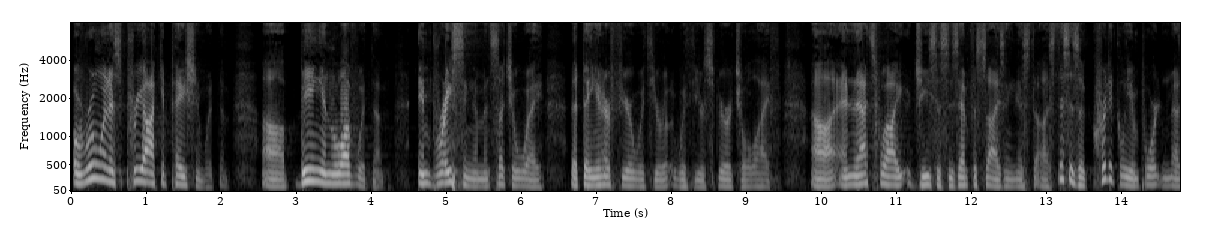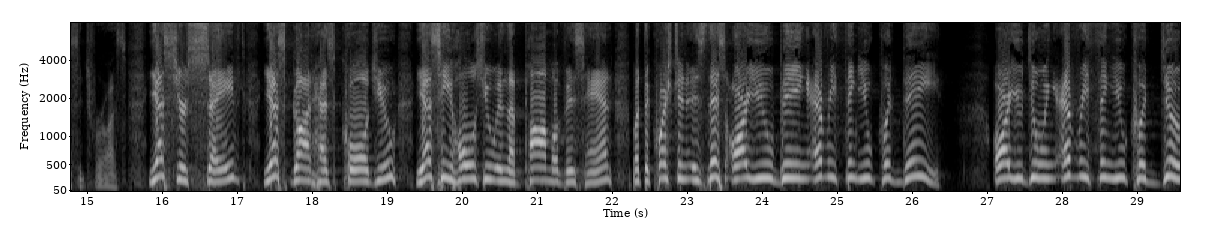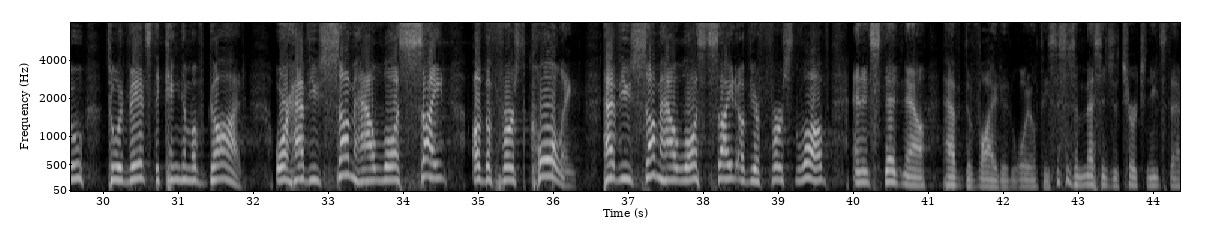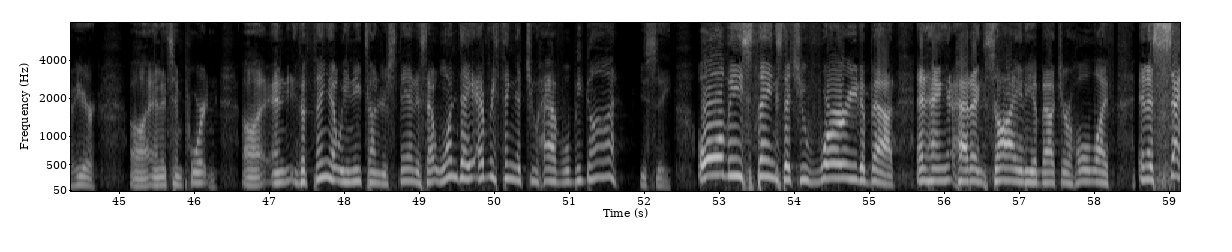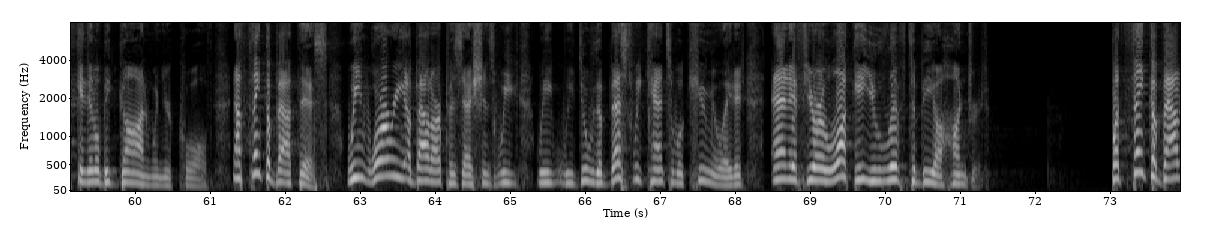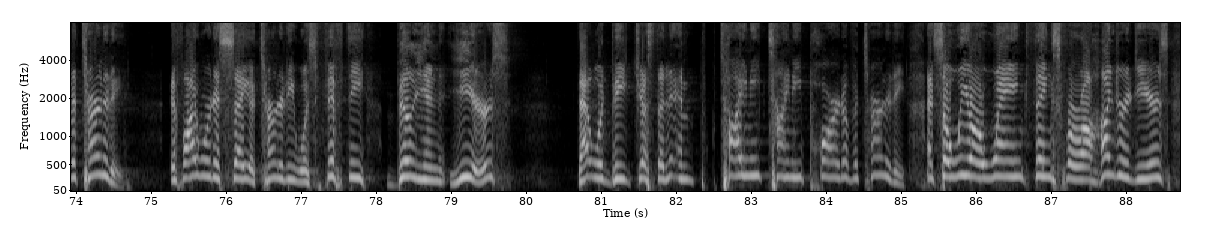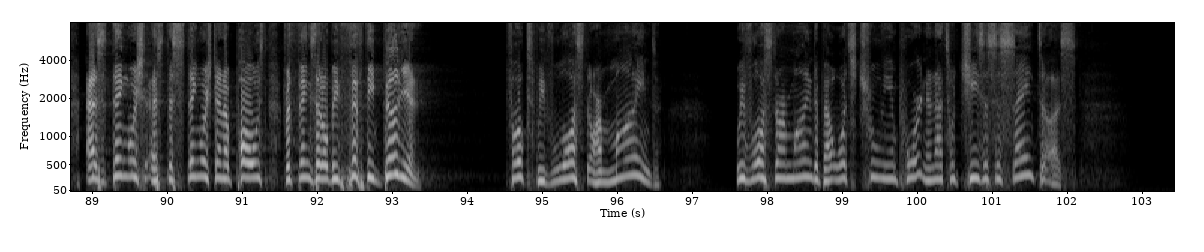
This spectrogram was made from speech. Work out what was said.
a ruinous preoccupation with them, uh, being in love with them, embracing them in such a way that they interfere with your, with your spiritual life. Uh, and that's why Jesus is emphasizing this to us. This is a critically important message for us. Yes, you're saved. Yes, God has called you. Yes, He holds you in the palm of His hand. But the question is this Are you being everything you could be? Are you doing everything you could do to advance the kingdom of God? Or have you somehow lost sight of the first calling? Have you somehow lost sight of your first love and instead now have divided loyalties? This is a message the church needs to hear, uh, and it's important. Uh, and the thing that we need to understand is that one day everything that you have will be gone you see. All these things that you've worried about and hang, had anxiety about your whole life, in a second it'll be gone when you're called. Now think about this. We worry about our possessions, we, we, we do the best we can to accumulate it, and if you're lucky, you live to be a hundred. But think about eternity. If I were to say eternity was 50 billion years, that would be just a tiny, tiny part of eternity. And so we are weighing things for a hundred years as distinguished, as distinguished and opposed for things that'll be 50 billion. Folks, we've lost our mind. We've lost our mind about what's truly important, and that's what Jesus is saying to us.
